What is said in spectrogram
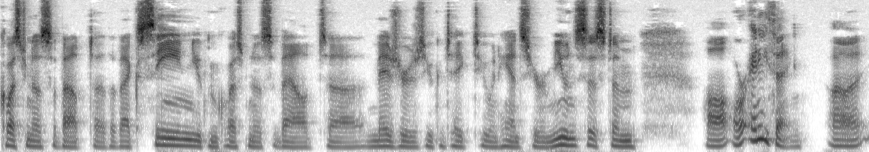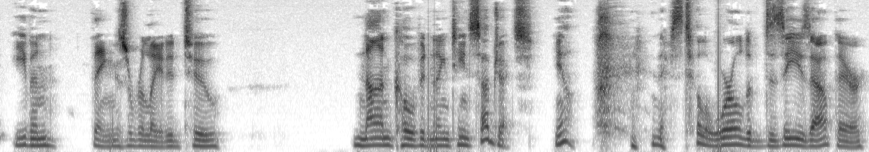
question us about uh, the vaccine. You can question us about uh, measures you can take to enhance your immune system uh, or anything, uh, even things related to non-COVID 19 subjects. Yeah. There's still a world of disease out there.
